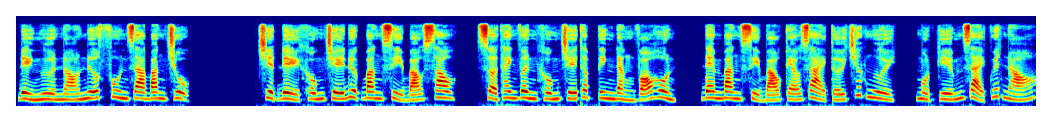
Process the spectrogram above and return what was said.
để ngừa nó nữa phun ra băng trụ. Triệt để khống chế được băng sỉ báo sau, sở thanh vân khống chế thập tinh đằng võ hồn, đem băng sỉ báo kéo dài tới trước người, một kiếm giải quyết nó.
